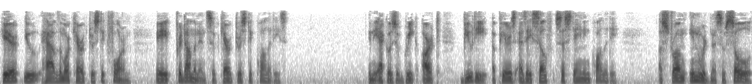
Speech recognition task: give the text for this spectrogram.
Here you have the more characteristic form, a predominance of characteristic qualities. In the echoes of Greek art, beauty appears as a self sustaining quality. A strong inwardness of soul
